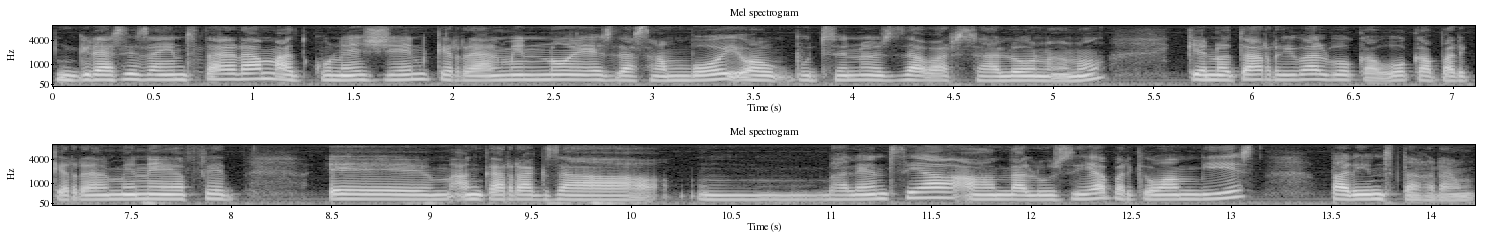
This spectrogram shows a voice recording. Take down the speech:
gràcies a Instagram et coneix gent que realment no és de Sant Boi o potser no és de Barcelona, no? que no t'arriba al boca a boca, perquè realment he fet eh, encàrrecs a mm, València, a Andalusia, perquè ho han vist per Instagram.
